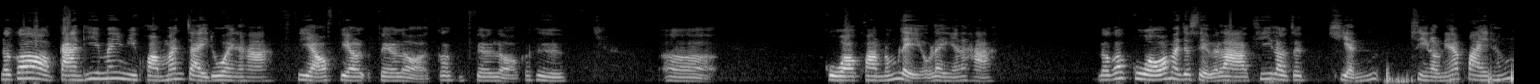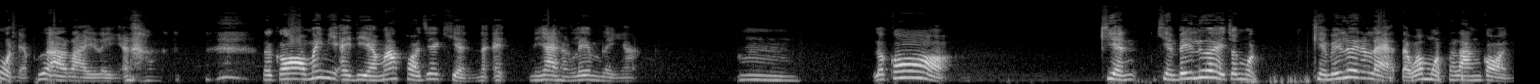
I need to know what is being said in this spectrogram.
แล้วก็การที่ไม่มีความมั่นใจด้วยนะคะ fear of fail failure ก็ failure ก็คือเอ่อกลัวความล้มเหลวอะไรเงี้ยนะคะ แล้วก็กลัวว่ามันจะเสียเวลาที่เราจะเขียนสิ่งเหล่านี้ไปทั้งหมดเนี่ยเพื่ออะไรอะไรเงี้ยนะคะแล้วก็ไม่มีไอเดียมากพอที่จะเขียน นิยายทั้งเล่มอะไรเงี้ย อืม แล้วก็ เขียนเขียนไปเรื่อยจนหมด เขียนไปเรื่อยนั่นแหละ แต่ว่าหมดพลังก่อน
